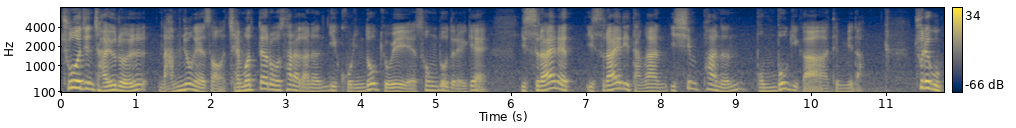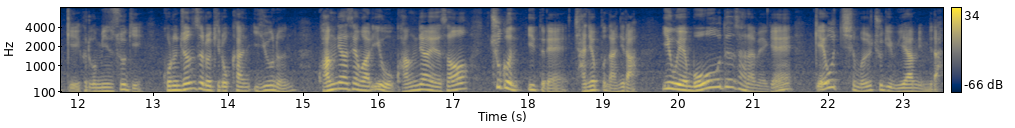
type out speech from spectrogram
주어진 자유를 남용해서 제멋대로 살아가는 이 고린도 교회의 성도들에게 이스라엘의 이스라엘이 당한 이 심판은 본보기가 됩니다. 출애굽기 그리고 민수기 고린전서를 기록한 이유는 광야 생활 이후 광야에서 죽은 이들의 자녀뿐 아니라 이후의 모든 사람에게 깨우침을 주기 위함입니다.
